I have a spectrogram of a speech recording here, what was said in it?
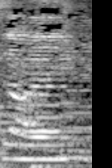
Excellent.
